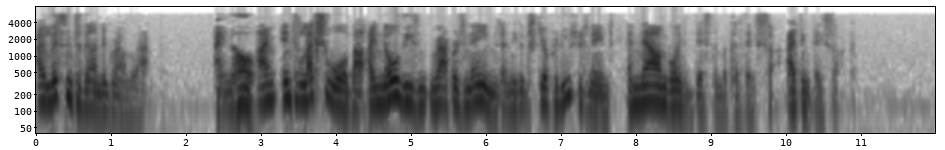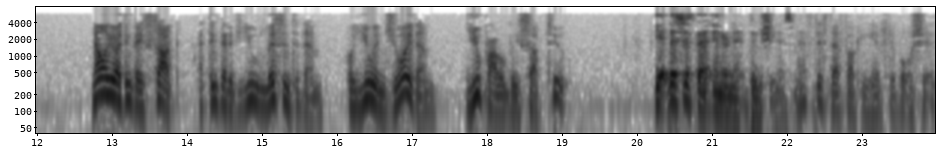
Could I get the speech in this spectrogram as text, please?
I listen to the underground rap. I know. I'm intellectual about. I know these rappers' names and these obscure producers' names, and now I'm going to diss them because they suck. I think they suck. Not only do I think they suck, I think that if you listen to them or you enjoy them, you probably suck too. Yeah, that's just that internet douchiness, man. That's just that fucking hipster bullshit.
